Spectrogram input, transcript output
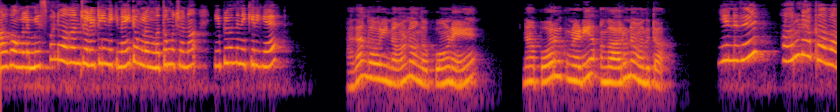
அவங்க உங்களை மிஸ் பண்ணுவாங்கன்னு சொல்லிட்டு இன்னைக்கு நைட் உங்களை உங்க தூங்க சொன்னா இப்படி வந்து நிற்கிறீங்க அதான் கௌரி நானும் அங்க போனேன். நான் போறதுக்கு முன்னாடி அங்க அருணா வந்துட்டா. என்னது? அருணாக்காவா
